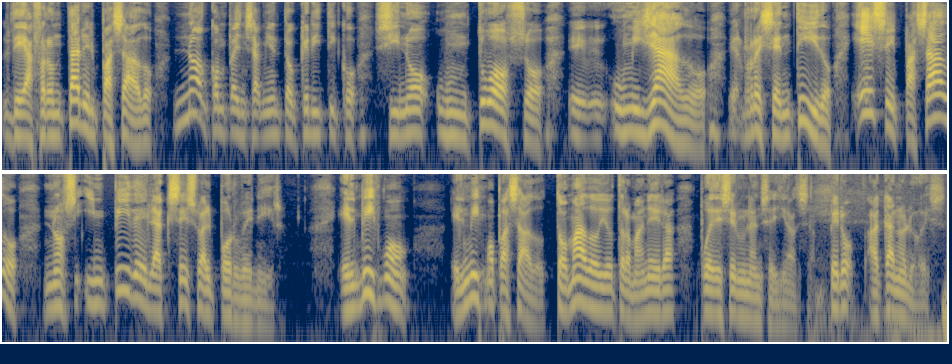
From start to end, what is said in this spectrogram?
de afrontar el pasado, no con pensamiento crítico, sino untuoso, eh, humillado, eh, resentido. Ese pasado nos impide el acceso al porvenir. El mismo, el mismo pasado, tomado de otra manera, puede ser una enseñanza, pero acá no lo es.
